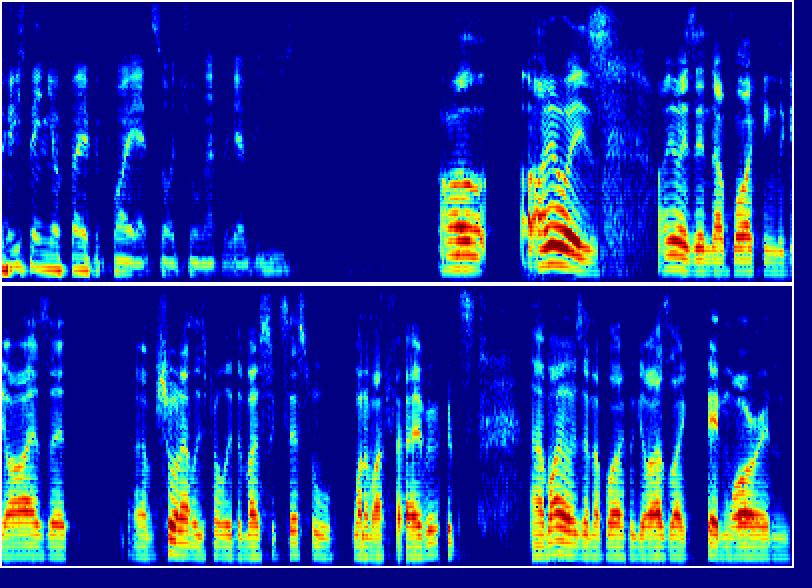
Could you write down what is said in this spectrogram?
who's been your favourite player outside Shaun Atley over the years? oh, I always, I always end up liking the guys that. Um, Shaun Atley's probably the most successful one of my favourites. Um, I always end up liking the guys like Ben Warren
